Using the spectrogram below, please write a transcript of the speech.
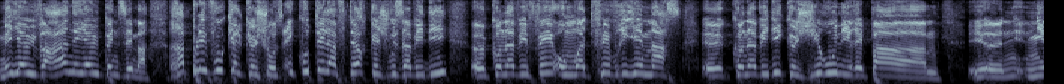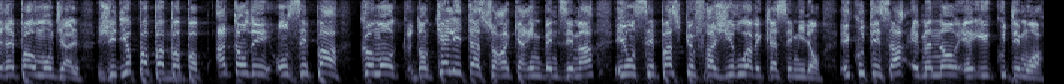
Mais il y a eu Varane et il y a eu Benzema. Rappelez-vous quelque chose. Écoutez l'after que je vous avais dit, euh, qu'on avait fait au mois de février-mars, euh, qu'on avait dit que Giroud n'irait pas, euh, n'irait pas au mondial. J'ai dit hop, hop, hop, hop. Attendez, on ne sait pas comment, dans quel état sera Karim Benzema et on ne sait pas ce que fera Giroud avec l'AC Milan. Écoutez ça et maintenant, écoutez-moi.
